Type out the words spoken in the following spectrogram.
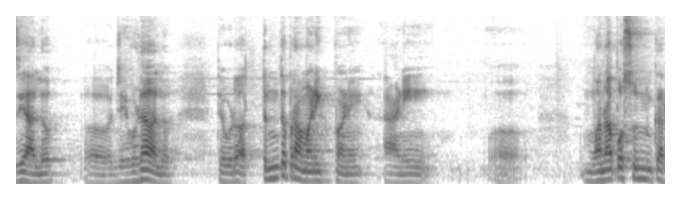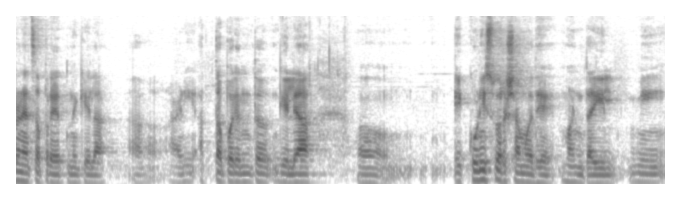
जे आलं जेवढं आलं तेवढं अत्यंत प्रामाणिकपणे आणि मनापासून करण्याचा प्रयत्न केला. आणि आत्तापर्यंत गेल्या एकोणीस वर्षामध्ये म्हणता येईल मी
